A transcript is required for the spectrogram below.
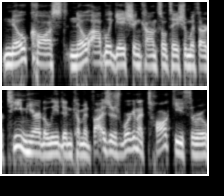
no cost, no obligation consultation with our team here at Elite Income Advisors, we're going to talk you through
